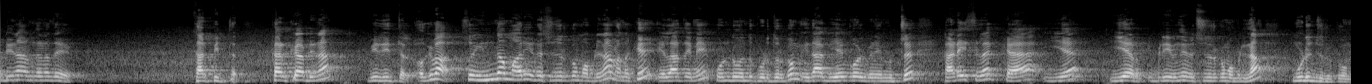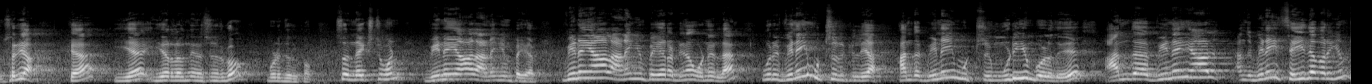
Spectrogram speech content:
அப்படின்னா வந்து என்னது? கற்பித்தல். கற்க அப்படின்னா விதித்தல். ஓகேவா ஸோ இந்த மாதிரி என்ன செஞ்சுருக்கோம் அப்படின்னா நமக்கு எல்லாத்தையுமே கொண்டு வந்து கொடுத்துருக்கோம். இதான் வியங்கோல் வினைமுற்று. கடைசியில் க இய இயர் இப்படி வந்து என்ன செஞ்சுருக்கோம் அப்படின்னா முடிஞ்சிருக்கும். சரியா? க இய இயரில் வந்து என்ன செஞ்சுருக்கோம் முடிஞ்சிருக்கும். ஸோ நெக்ஸ்ட் ஒன் வினையால் அணையும் பெயர். வினையால் அணையும் பெயர் அப்படின்னா ஒன்றும் இல்லை. ஒரு வினைமுற்று இருக்கு இல்லையா? அந்த வினைமுற்று முடியும் பொழுது அந்த வினையால் அந்த வினை செய்தவரையும்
